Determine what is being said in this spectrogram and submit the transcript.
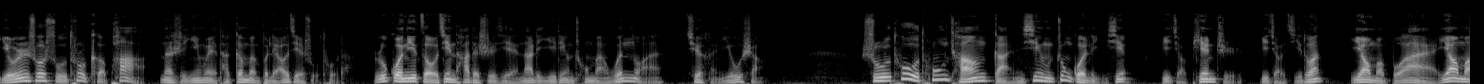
有人说属兔可怕，那是因为他根本不了解属兔的。如果你走进他的世界，那里一定充满温暖，却很忧伤。属兔通常感性重过理性。比较偏执，比较极端，要么不爱，要么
